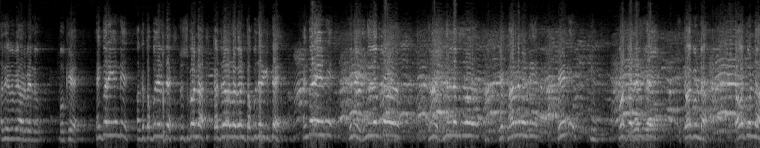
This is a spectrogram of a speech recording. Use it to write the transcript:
అది ఇరవై ఆరు వేలు. ఓకే. ఎంక్వైరీ చేయండి. ఒక తప్పు జరిగితే రుసుకోండా. కట్టడాల్లో కానీ తప్పు జరిగితే ఎంక్వైరీ చేయండి. ఎందుకు ఎందుకు చంపుతున్నారు? ఎందుకు ఎందుకు చంపుతున్నారు? ఏ కారణం ఏంటి? ఏంటి? మోసాలు జరిగితే కాకుండా కాకుండా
